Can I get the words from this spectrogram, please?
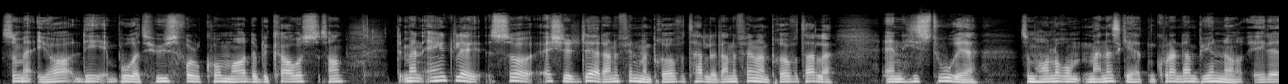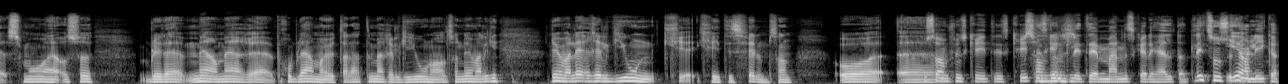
som er Ja, de bor i et hus, folk kommer, det blir kaos. sant? Men egentlig så er ikke det det denne filmen prøver å fortelle. Denne filmen prøver å fortelle en historie som handler om menneskeheten. Hvordan den begynner i det små, og så blir det mer og mer eh, problemer ut av dette med religion og alt sånt. Det er en veldig, det er en veldig religionkritisk film. sånn. Og, uh, Samfunnskritisk, kritisk Samfunns- egentlig til mennesker i det hele tatt. Litt sånn som Ja. du liker.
